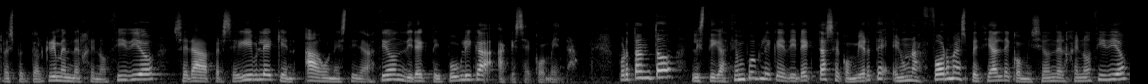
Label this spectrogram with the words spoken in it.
Respecto al crimen del genocidio, será perseguible quien haga una instigación directa y pública a que se cometa. Por tanto, la instigación pública y directa se convierte en una forma especial de comisión del genocidio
